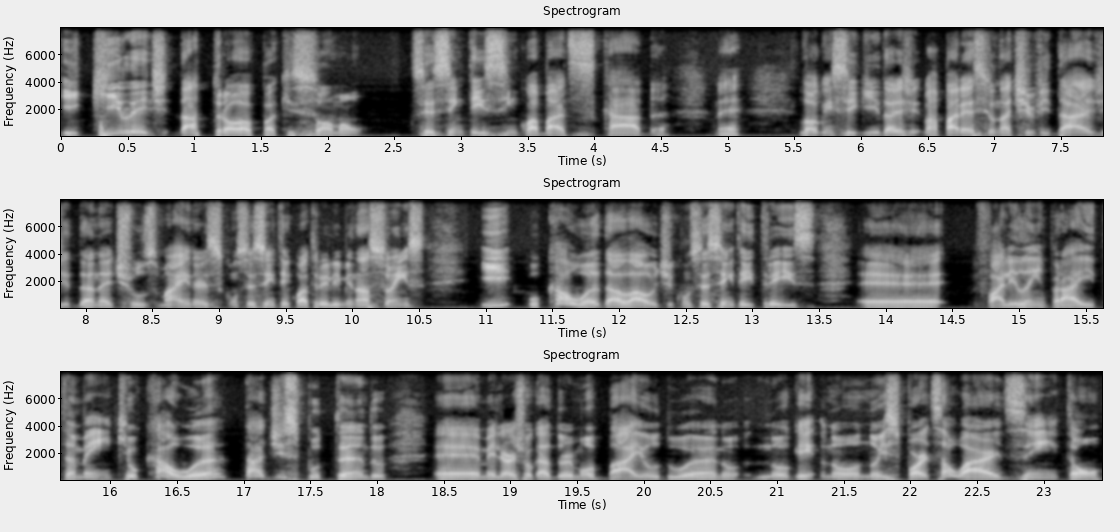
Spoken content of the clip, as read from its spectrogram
e Killed da tropa, que somam 65 abates cada, né? Logo em seguida aparece o Natividade da Netshoes Miners com 64 eliminações e o Cauã da Loud com 63. É, vale lembrar aí também que o Cauã está disputando é, melhor jogador mobile do ano no, no, no Sports Awards, hein? Então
